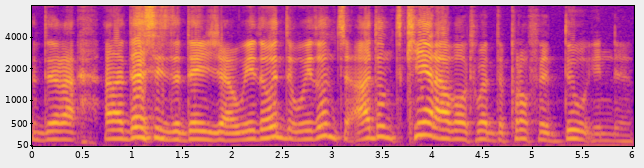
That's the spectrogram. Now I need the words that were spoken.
there are uh, this is the danger we don't we don't I don't care about what the Prophet do in the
